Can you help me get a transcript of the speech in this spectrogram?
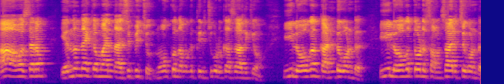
ആ അവസരം എന്നേക്കമായി നശിപ്പിച്ചു. നോക്കൂ നമുക്ക് തിരിച്ചു കൊടുക്കാൻ സാധിക്കുമോ? ഈ ലോകം കണ്ടുകൊണ്ട് ഈ ലോകത്തോട് സംസാരിച്ചുകൊണ്ട്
